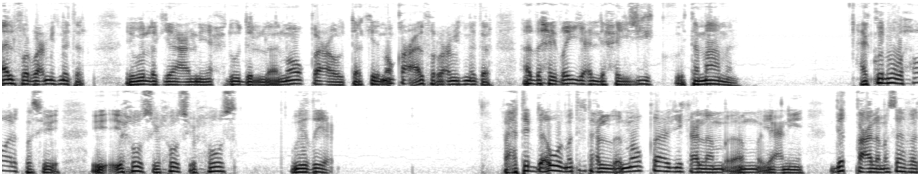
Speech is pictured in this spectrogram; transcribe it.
1400 متر. يقول لك يعني حدود الموقع أو تأكيد الموقع 1400 متر. هذا حيضيع اللي حيجيك تماما. حيكون هو حولك بس يحوس يحوس يحوس ويضيع. فحتبدأ أول ما تفتح الموقع يجيك على يعني دقة على مسافة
